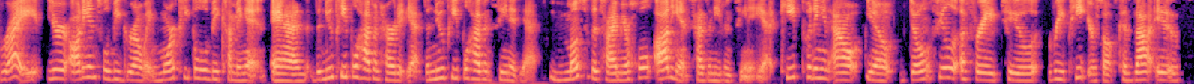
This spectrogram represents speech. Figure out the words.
right, your audience will be growing. More people will be coming in and the new people haven't heard it yet. The new people haven't seen it yet. Most of the time, your whole audience hasn't even seen it yet. Keep putting it out. You know, don't feel afraid to repeat yourself because that is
